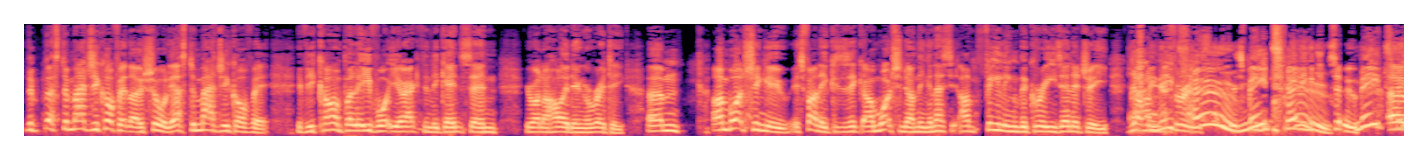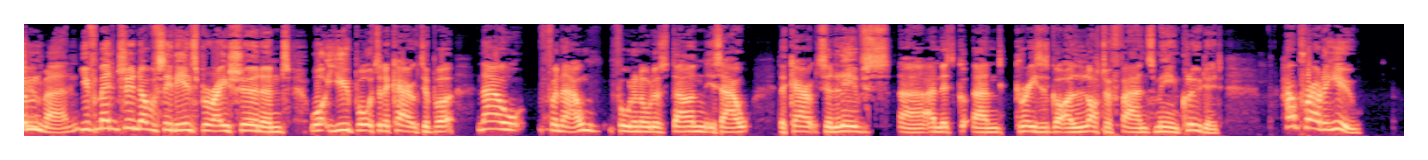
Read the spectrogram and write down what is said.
The, that's the magic of it, though. Surely that's the magic of it. If you can't believe what you're acting against, then you're on a hiding already. Um, I'm watching you. It's funny because I'm watching you. I'm thinking, that's, I'm feeling the greed energy coming me through. too. It's- Me too. too. Me too, Um, man. You've mentioned obviously the inspiration and what you brought to the character, but now, for now, Fallen Order's done. It's out. The character lives, uh, and it's and Greez has got a lot of fans, me included. How proud are you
